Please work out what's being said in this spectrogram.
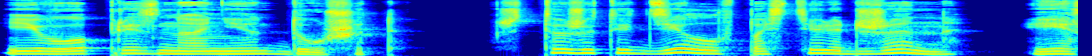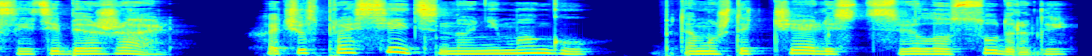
Его признание душит. Что же ты делал в постели Дженны, если тебе жаль? Хочу спросить, но не могу, потому что челюсть свело судорогой.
